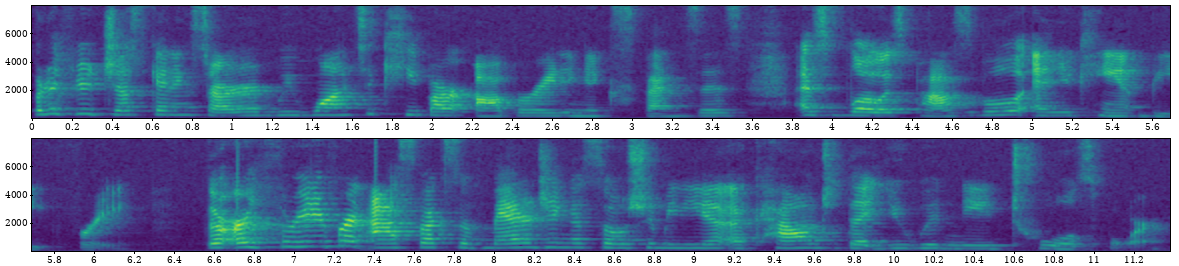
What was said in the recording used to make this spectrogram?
but if you're just getting started, we want to keep our operating expenses as low as possible and you can't beat free. There are three different aspects of managing a social media account that you would need tools for.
